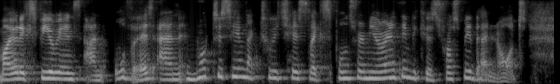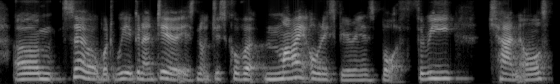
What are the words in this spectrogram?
my own experience and others, and not to seem like Twitch is like sponsoring me or anything, because trust me, they're not. Um, so what we are gonna do is not just cover my own experience, but three channels.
